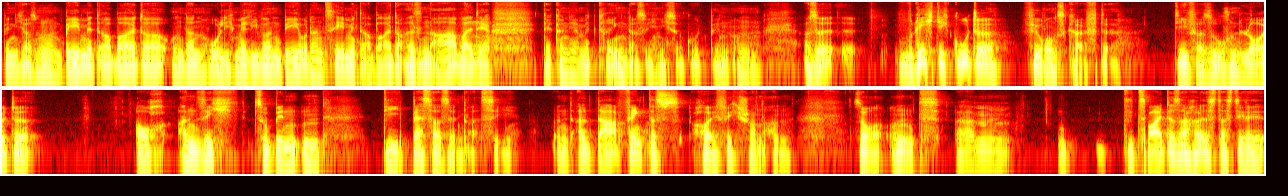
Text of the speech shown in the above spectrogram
bin ich also nur ein B-Mitarbeiter und dann hole ich mir lieber einen B- oder einen C-Mitarbeiter als einen A, weil mhm. der, der könnte ja mitkriegen, dass ich nicht so gut bin. Und also äh, richtig gute Führungskräfte, die versuchen Leute auch an sich zu binden, die besser sind als sie. Und da fängt das häufig schon an. So, und ähm, die zweite Sache ist, dass, die,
